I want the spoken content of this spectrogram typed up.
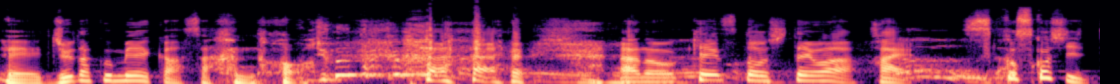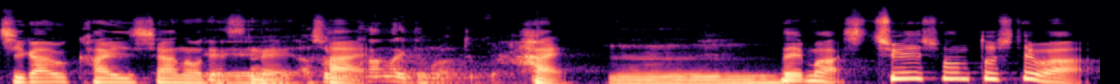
えー住宅メーカーさんのは いあのケースとしては、はい、少少し違う会社のですね、えーあそれをはい。考えてもらうってこと、はい、うーん。でまあシチュエーションとしては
